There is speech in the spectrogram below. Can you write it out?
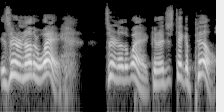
"Is there another way? Is there another way? Can I just take a pill?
